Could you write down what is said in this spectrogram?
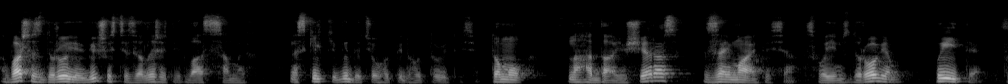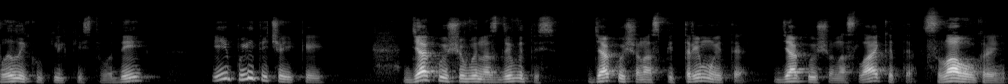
Ваше здоров'я в більшості залежить від вас самих, наскільки ви до цього підготуєтеся. Тому нагадаю ще раз: займайтеся своїм здоров'ям, пийте велику кількість води і пийте чайки. Дякую, що ви нас дивитесь. Дякую, що нас підтримуєте. Дякую, що нас лайкаєте. Слава Україні!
